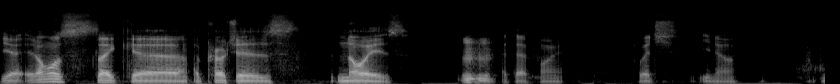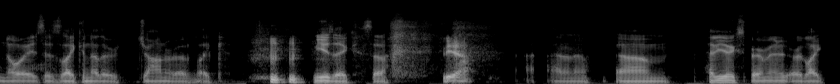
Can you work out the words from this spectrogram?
yeah it almost like uh approaches noise hmm at that point which you know noise is like another genre of like music so yeah. I- i don't know um have you experimented or like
